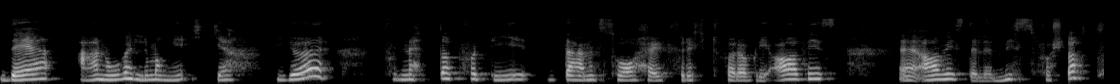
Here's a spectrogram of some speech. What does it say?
det er noe veldig mange ikke gjør. For nettopp fordi det er en så høy frykt for å bli avvist, eh, avvist eller misforstått,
